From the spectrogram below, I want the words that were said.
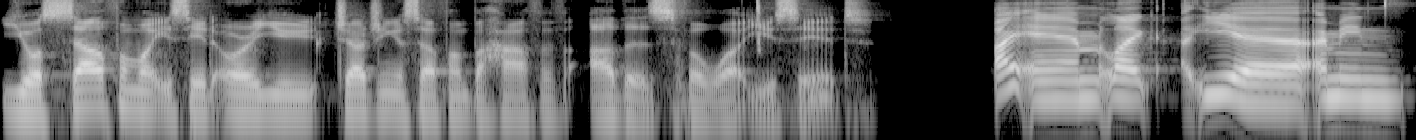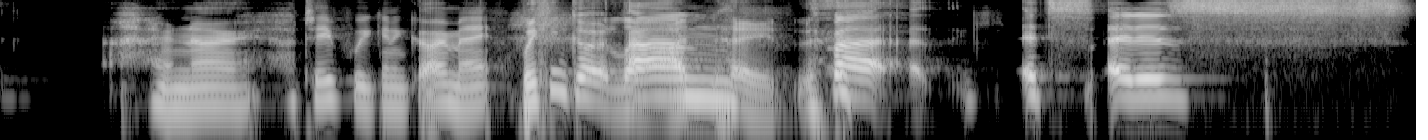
yourself on what you said or are you judging yourself on behalf of others for what you said I am like, yeah. I mean, I don't know how deep we're gonna go, mate. We can go. Like, I- Um, hey, but it's it is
